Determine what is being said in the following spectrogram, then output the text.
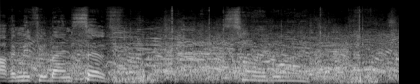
Off in midfield by himself. Sorry boy.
